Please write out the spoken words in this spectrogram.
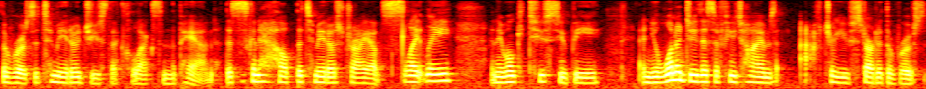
the roasted tomato juice that collects in the pan. This is going to help the tomatoes dry out slightly and they won't get too soupy. And you'll want to do this a few times after you've started the roast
